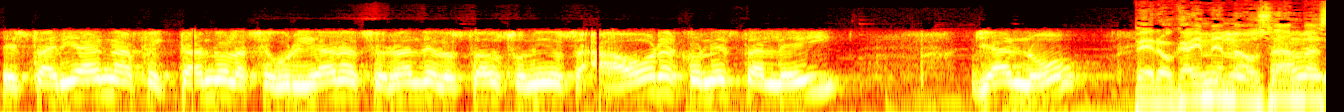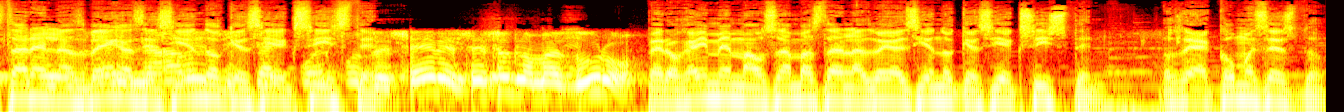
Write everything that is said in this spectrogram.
estarían afectando la seguridad nacional de los Estados Unidos. Ahora con esta ley, ya no. Pero Jaime Maussan va a estar en Las Vegas diciendo que sí existen. eso es lo más duro. Pero Jaime Maussan va a estar en Las Vegas diciendo que sí existen. O sea, ¿cómo es esto?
